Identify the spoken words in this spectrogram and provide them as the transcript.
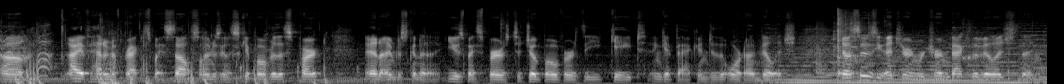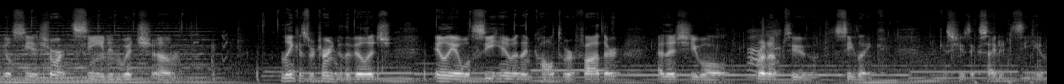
Um, I've had enough practice myself, so I'm just going to skip over this part, and I'm just going to use my spurs to jump over the gate and get back into the Ordon village. Now as soon as you enter and return back to the village, then you'll see a short scene in which um, Link is returning to the village. Ilia will see him and then call to her father, and then she will run up to see Link. I guess she's excited to see him.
